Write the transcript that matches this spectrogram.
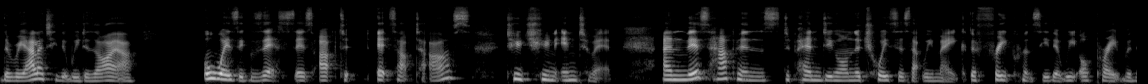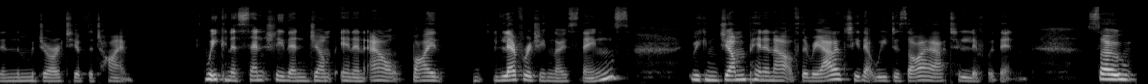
the reality that we desire always exists. It's up to it's up to us to tune into it. And this happens depending on the choices that we make, the frequency that we operate within the majority of the time. We can essentially then jump in and out by leveraging those things. We can jump in and out of the reality that we desire to live within. So,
